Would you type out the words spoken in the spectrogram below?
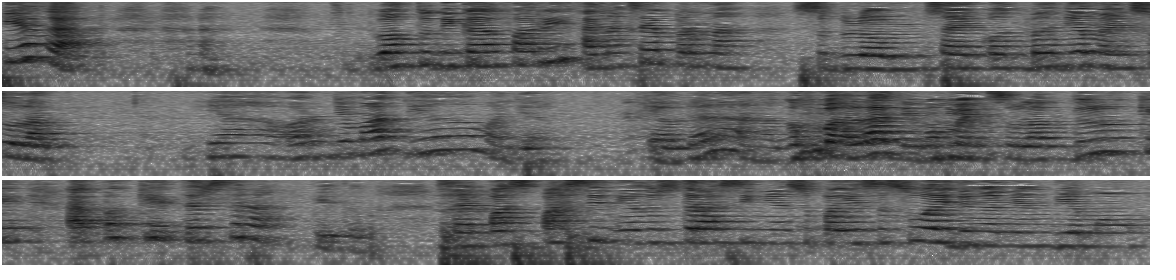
Iya nggak? Waktu di Kalvari, anak saya pernah sebelum saya khotbah dia main sulap. Ya orang jemaat diam aja ya udahlah anak gembala dia mau main sulap dulu ke apa ke terserah gitu saya pas-pasin ilustrasinya supaya sesuai dengan yang dia mau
